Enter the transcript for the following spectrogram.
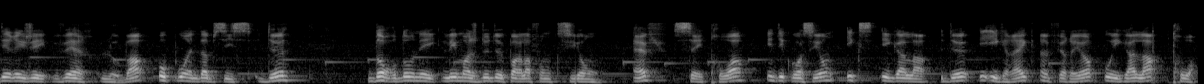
dirigée vers le bas au point d'abscisse 2 d'ordonner l'image de 2 par la fonction f, c'est 3, et d'équation x égale à 2 et y inférieur ou égal à 3.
